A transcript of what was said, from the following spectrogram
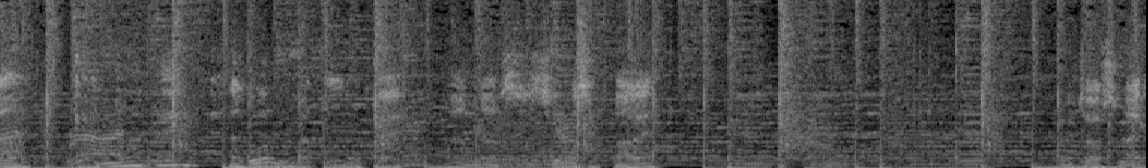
uh, gun weapon? A weapon, okay. And uh, silver supply. Which also made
